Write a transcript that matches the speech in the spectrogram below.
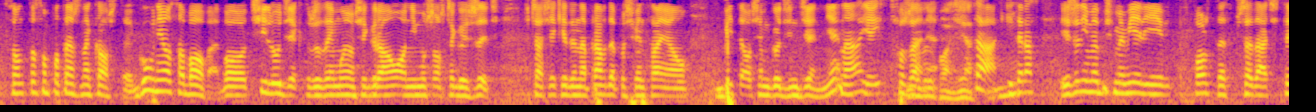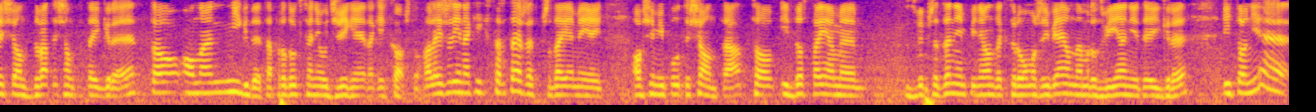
Są, to są potężne koszty, głównie osobowe, bo ci ludzie, którzy zajmują się grą, oni muszą z czegoś żyć w czasie, kiedy naprawdę poświęcają bite 8 godzin dziennie na jej stworzenie. No, tak, i teraz, jeżeli my byśmy mieli w Polsce sprzedać 1000, 2000 tej gry, to ona nigdy, ta produkcja nie udźwignie takich kosztów. Ale jeżeli na Kickstarterze sprzedajemy jej 8,5 tysiąca, to i dostajemy z wyprzedzeniem pieniądze, które umożliwiają nam rozwijanie tej gry i to nie y,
